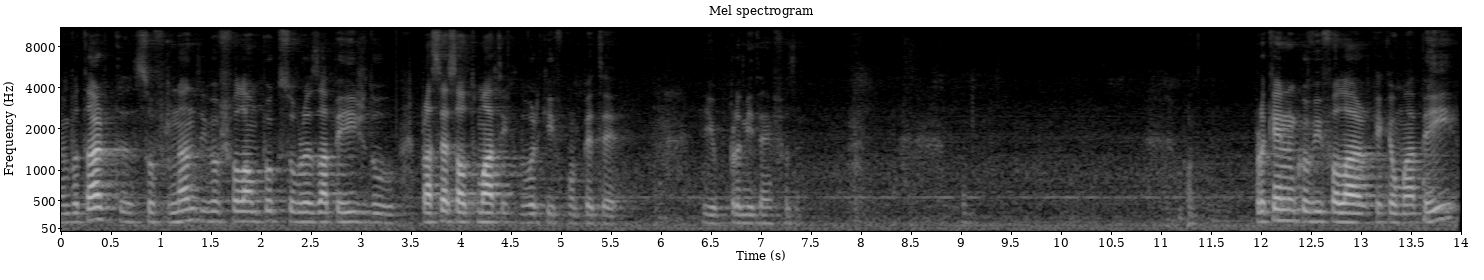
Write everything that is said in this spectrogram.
Bem, boa tarde, sou Fernando e vou-vos falar um pouco sobre as APIs do, para acesso automático do arquivo.pt e o que permitem fazer. Para quem nunca ouviu falar o que é, que é uma API,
